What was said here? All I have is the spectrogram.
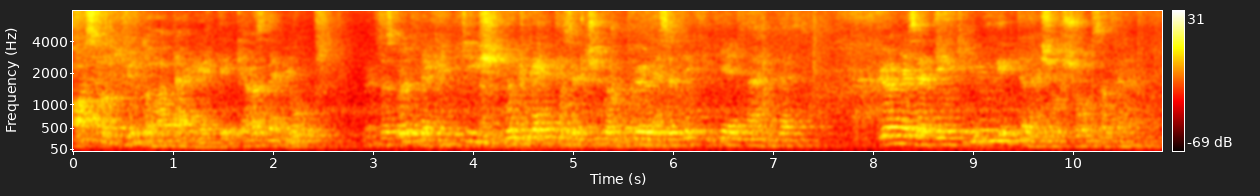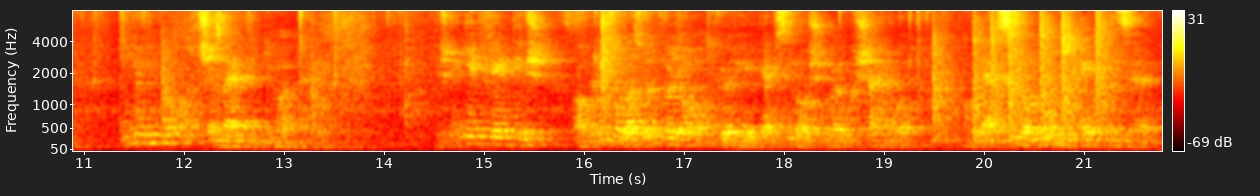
ha azt mondod, hogy jut a határértéke, az nem jó. Mert az ötnek egy kis, mondjuk egy tized sugarú környezetén, figyelj már, de környezetén kívül végtelen sok sorozat el. Ugyanúgy a hat sem mehet ki határérték. És egyébként is, akkor szól az 5 vagy a 6 köré epsilon sugarúságból, akkor epsilon mondjuk egy tized,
